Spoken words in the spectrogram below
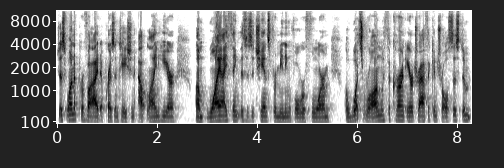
Just want to provide a presentation outline here. Um, why I think this is a chance for meaningful reform, uh, what's wrong with the current air traffic control system.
